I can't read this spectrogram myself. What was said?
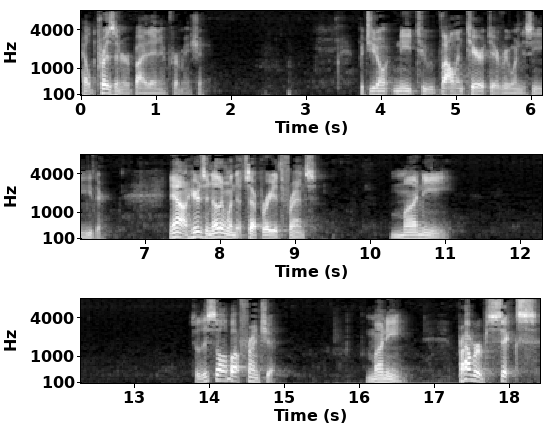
held prisoner by that information. But you don't need to volunteer it to everyone to see either. Now, here's another one that separated friends. Money. So this is all about friendship. Money. Proverbs 6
